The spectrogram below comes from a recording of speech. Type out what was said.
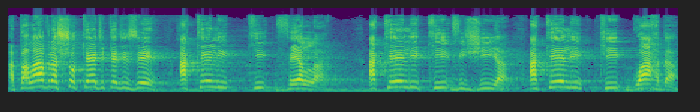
A palavra choked quer dizer aquele que vela, aquele que vigia, aquele que guarda.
